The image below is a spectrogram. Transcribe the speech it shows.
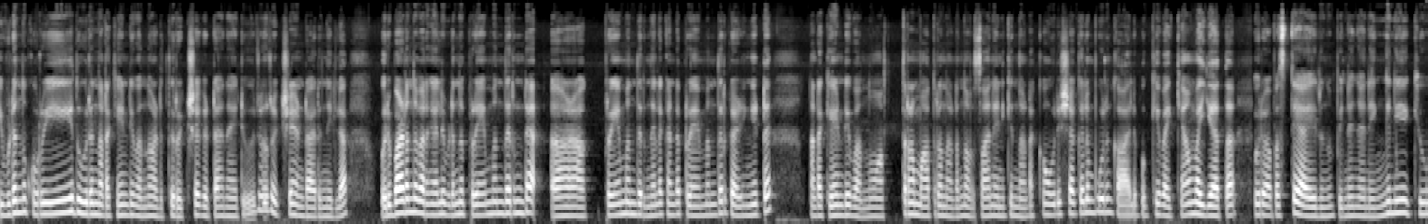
ഇവിടെ നിന്ന് കുറേ ദൂരം നടക്കേണ്ടി വന്നു. അടുത്ത് റിക്ഷ കിട്ടാനായിട്ട് ഒരു റിക്ഷ ഉണ്ടായിരുന്നില്ല. ഒരുപാടെന്ന് പറഞ്ഞാൽ ഇവിടുന്ന് പ്രേമന്ദറിന്റെ പ്രേമന്ദർ ഇന്നലെ കണ്ട പ്രേമന്ദർ കഴിഞ്ഞിട്ട് നടക്കേണ്ടി വന്നു. അത്ര മാത്രം നടന്ന അവസാനം എനിക്ക് നടക്കാൻ ഒരു ശകലം പോലും കാൽ പൊക്കി വയ്ക്കാൻ വയ്യാത്ത ഒരു അവസ്ഥയായിരുന്നു. പിന്നെ ഞാൻ എങ്ങനെയൊക്കെയോ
